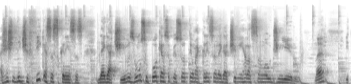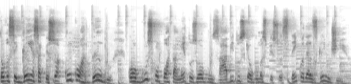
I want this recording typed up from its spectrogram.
a gente identifica essas crenças negativas. Vamos supor que essa pessoa tem uma crença negativa em relação ao dinheiro, né? Então você ganha essa pessoa concordando com alguns comportamentos ou alguns hábitos que algumas pessoas têm quando elas ganham dinheiro.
